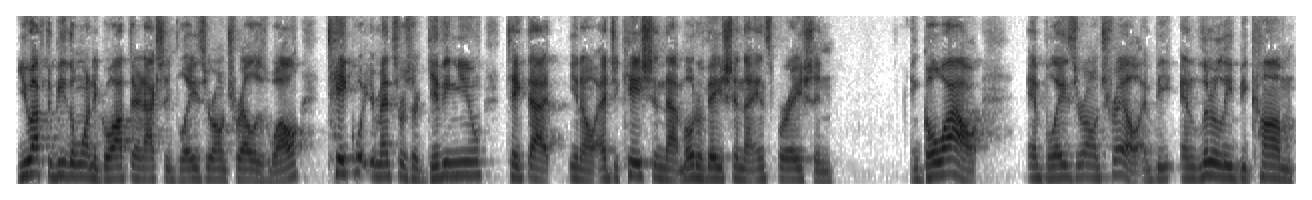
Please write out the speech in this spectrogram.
You have to be the one to go out there and actually blaze your own trail as well. Take what your mentors are giving you, take that, you know, education, that motivation, that inspiration, and go out and blaze your own trail and be and literally become,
